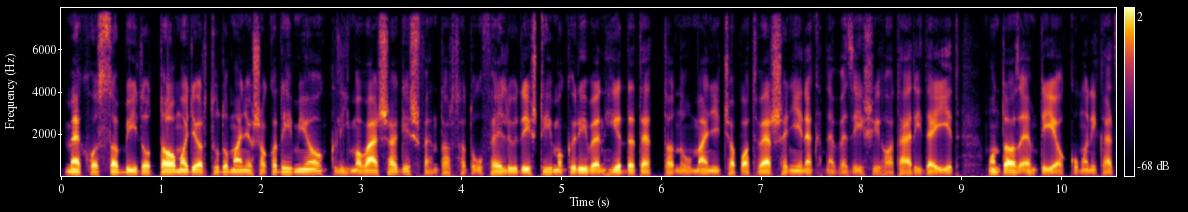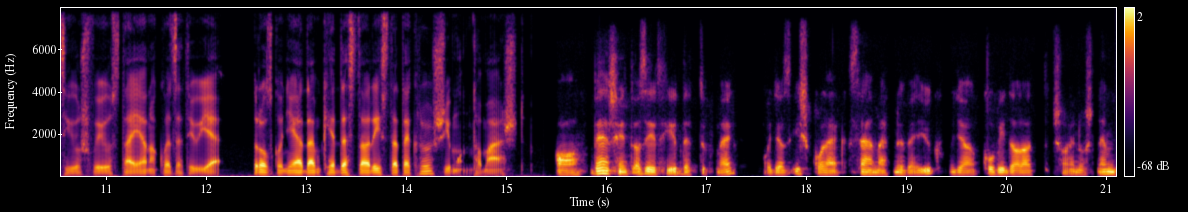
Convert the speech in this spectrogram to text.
Meghosszabbította a Magyar Tudományos Akadémia klímaválság és fenntartható fejlődés témakörében hirdetett tanulmányi csapatversenyének nevezési határidejét, mondta az MTA kommunikációs főosztályának vezetője. Rozgonyi Ádám kérdezte a részletekről Simon Tamást. A versenyt azért hirdettük meg, hogy az iskolák számát növeljük. Ugye a Covid alatt sajnos nem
